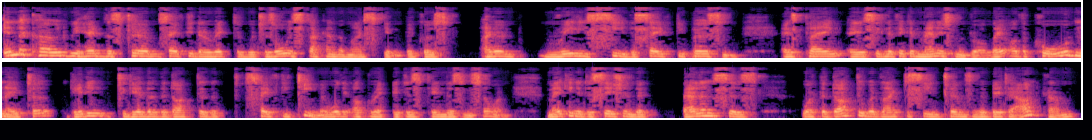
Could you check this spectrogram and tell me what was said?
In the code, we had this term safety director, which has always stuck under my skin because I don't really see the safety person as playing a significant management role. They are the coordinator, getting together the doctor, the safety team, all the operators, tenders, and so on, making a decision that balances what the doctor would like to see in terms of a better outcome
